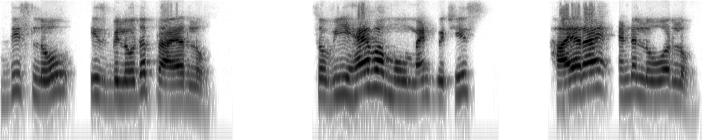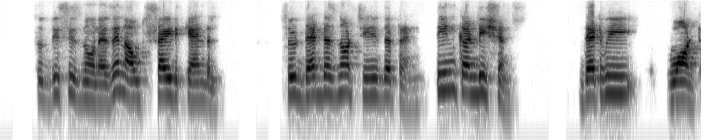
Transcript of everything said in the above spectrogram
this low is below the prior low so we have a movement which is higher high and a lower low so this is known as an outside candle So that does not change the trend. तीन conditions that we want,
